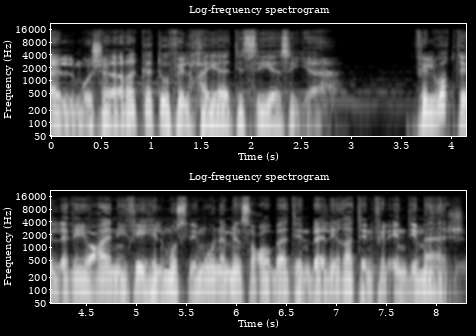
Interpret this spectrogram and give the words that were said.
المشاركة في الحياة السياسية. في الوقت الذي يعاني فيه المسلمون من صعوبات بالغة في الاندماج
